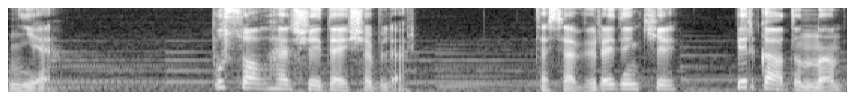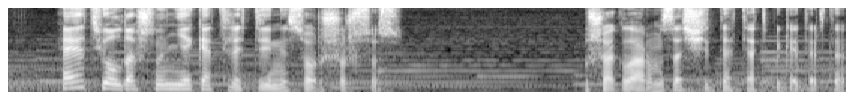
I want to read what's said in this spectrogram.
Niyə? Bu sual hər şey dəyişə bilər. Təsəvvür edin ki, bir qadından həyat yoldaşını niyə qətl etdiyini soruşursunuz. Uşaqlarımıza şiddət tətbiq edirdi.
